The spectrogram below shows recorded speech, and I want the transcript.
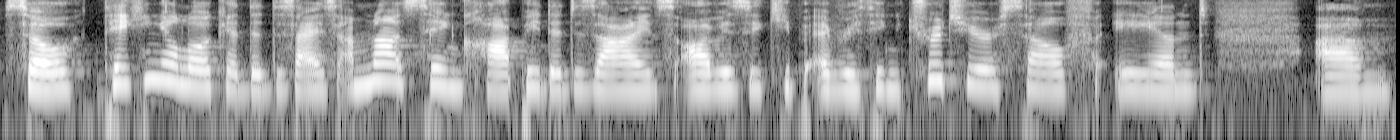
So taking a look at the designs, I'm not saying copy the designs. Obviously, keep everything true to yourself and um,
